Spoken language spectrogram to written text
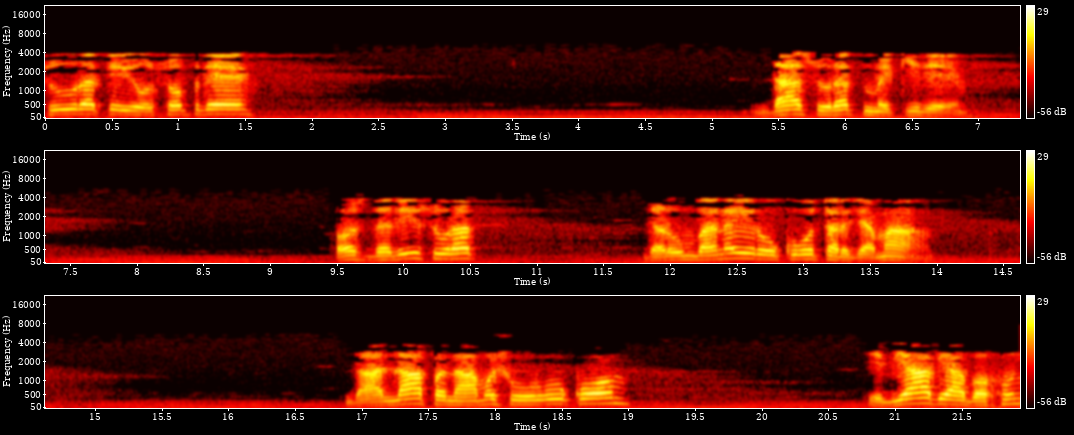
سورته یوسف ده دا صورت مکی دی اوس د دې صورت د لومبنۍ رکو ترجمه د الله په نامه شروع کوم چې بیا بیا بخون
